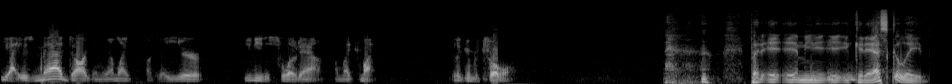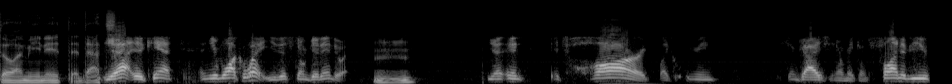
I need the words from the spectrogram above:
yeah, he was mad dogging me. I'm like, okay, you're you need to slow down. I'm like, come on, you're looking for trouble. but it, I mean, it, it, could escalate, though. I mean, it that's yeah, it can't, and you walk away. You just don't get into it. Mm-hmm. Yeah, and it's hard. Like I mean, some guys, you know, making fun of you,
